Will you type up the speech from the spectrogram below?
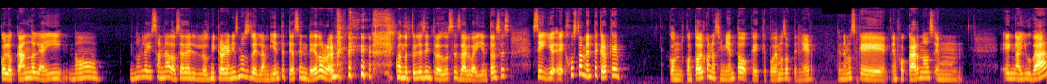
colocándole ahí no, no le hizo nada. O sea, los microorganismos del ambiente te hacen dedo realmente cuando tú les introduces algo ahí. Entonces, sí, eh, justamente creo que con, todo el conocimiento que, podemos obtener, tenemos que enfocarnos en, ayudar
